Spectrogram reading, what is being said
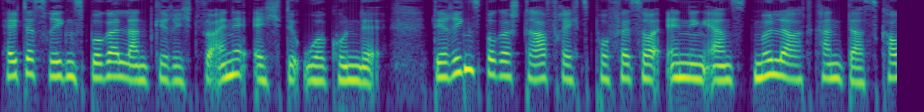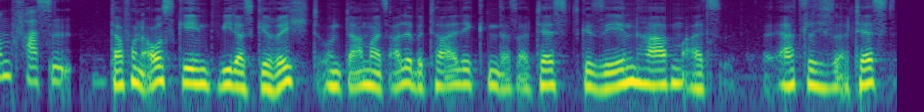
hält das Regensburger Landgericht für eine echte Urkunde. Der Regensburger Strafrechtsprofessor Enning Ernst Müller kann das kaum fassen. Davon ausgehend, wie das Gericht und damals alle Beteiligten das Attest gesehen haben als ärztliches Attest,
